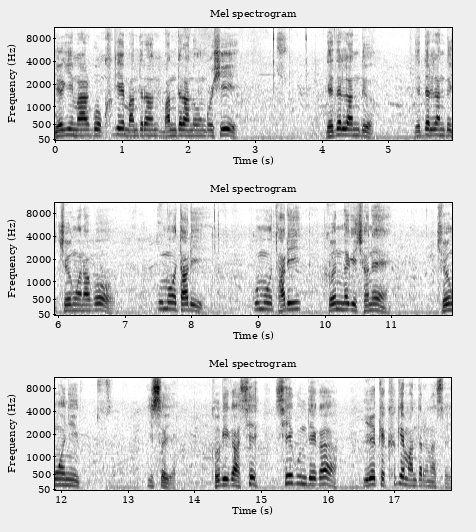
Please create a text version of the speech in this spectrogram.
여기 말고 크게 만들어 만들어 놓은 곳이 네덜란드 네덜란드 정원하고 꾸모 다리 꾸모 다리 건너기 전에 정원이 있어요. 거기가 세, 세 군데가 이렇게 크게 만들어 놨어요.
